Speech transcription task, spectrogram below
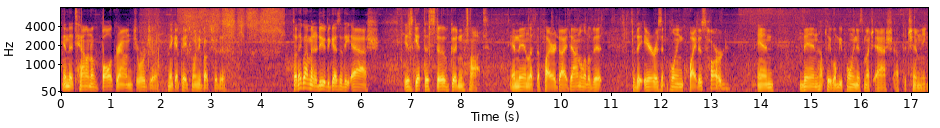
in the town of Ball Ground, Georgia. I think I paid 20 bucks for this. So I think what I'm gonna do, because of the ash, is get the stove good and hot, and then let the fire die down a little bit so the air isn't pulling quite as hard, and then hopefully it won't be pulling as much ash up the chimney.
